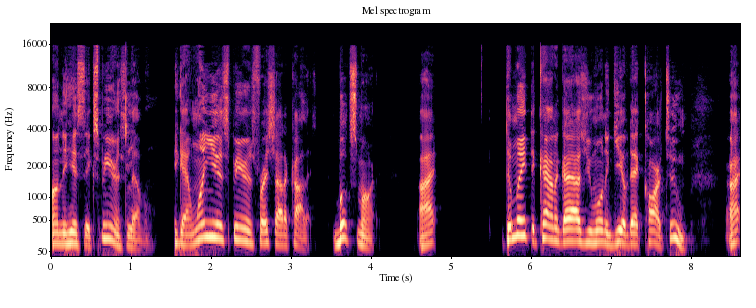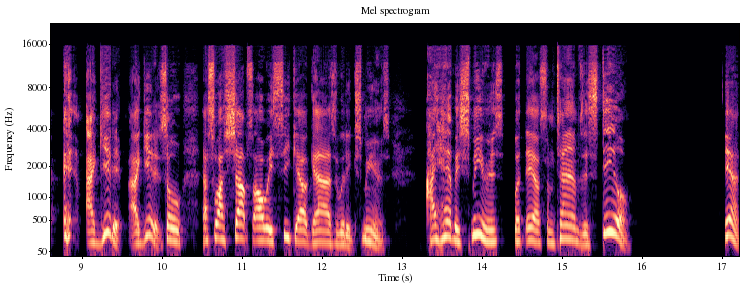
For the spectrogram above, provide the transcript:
under his experience level. He got one year experience fresh out of college. Book smart. All right. Them ain't the kind of guys you want to give that car to. All right. I get it. I get it. So that's why shops always seek out guys with experience. I have experience, but there are sometimes it's still. Yeah.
